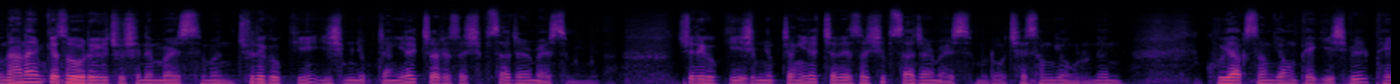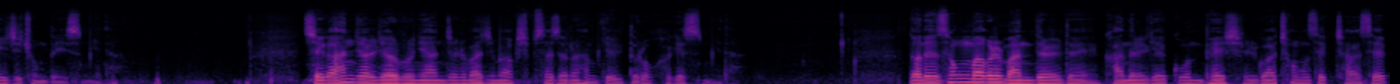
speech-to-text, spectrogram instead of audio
오늘 하나님께서 우리에게 주시는 말씀은 출애굽기 26장 1절에서 14절 말씀입니다. 출애굽기 26장 1절에서 14절 말씀으로 제 성경으로는 구약 성경 121페이지 종돼 있습니다. 제가 한 절 여러분이 한 절 마지막 14절은 함께 읽도록 하겠습니다. 너는 성막을 만들되 가늘게 꼰 배실과 청색 자색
